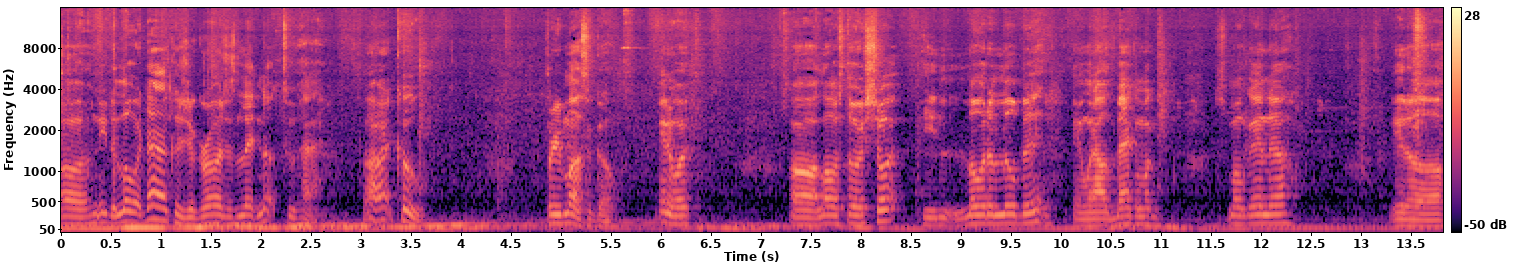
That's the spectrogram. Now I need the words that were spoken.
uh, need to lower it down because your garage is letting up too high." All right, cool. Three months ago. Anyway, uh, long story short, he lowered a little bit, and when I was backing my smoker in there, it uh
